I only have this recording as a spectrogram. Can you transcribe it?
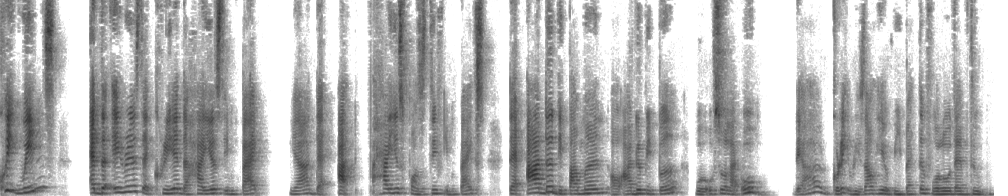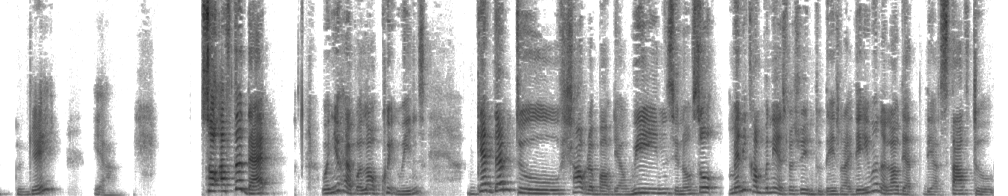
quick wins at the areas that create the highest impact. Yeah. That are highest positive impacts that other department or other people will also like, oh, there are great result here. We better follow them too. Okay. Yeah. So after that, when you have a lot of quick wins, get them to shout about their wins you know so many companies especially in today's right they even allow their their staff to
